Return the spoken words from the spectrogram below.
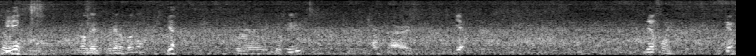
PD. Okay. We're gonna book them Yeah. for graffiti. All right. Yeah. Definitely. Okay.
